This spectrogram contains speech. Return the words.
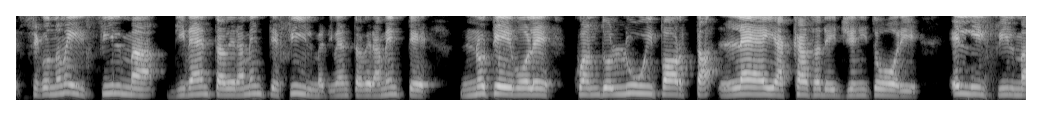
secondo me il film diventa veramente film, diventa veramente notevole quando lui porta lei a casa dei genitori e lì il film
